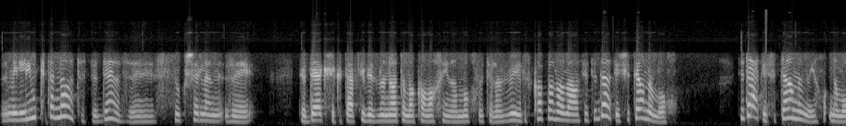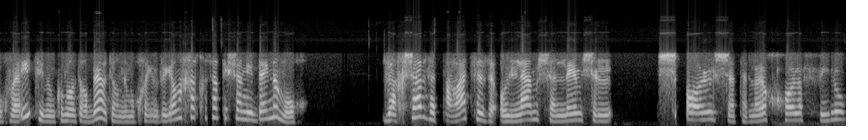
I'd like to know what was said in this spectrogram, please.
זה מילים קטנות, אתה יודע, זה סוג של... זה, אתה יודע, כשכתבתי בזמנו את המקום הכי נמוך בתל אביב, אז כל פעם אמרתי, את יודעת, יש יותר נמוך. את יודעת, יש יותר נמוך, והייתי במקומות הרבה יותר נמוכים, ויום אחד חשבתי שאני די נמוך. ועכשיו זה פרץ איזה עולם שלם של שאול שאתה לא יכול אפילו...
